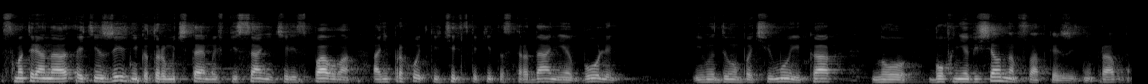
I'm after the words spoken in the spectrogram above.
смотря на эти жизни, которые мы читаем и в Писании через Павла, они проходят через какие-то страдания, боли. И мы думаем, почему и как. Но Бог не обещал нам сладкой жизни, правда?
